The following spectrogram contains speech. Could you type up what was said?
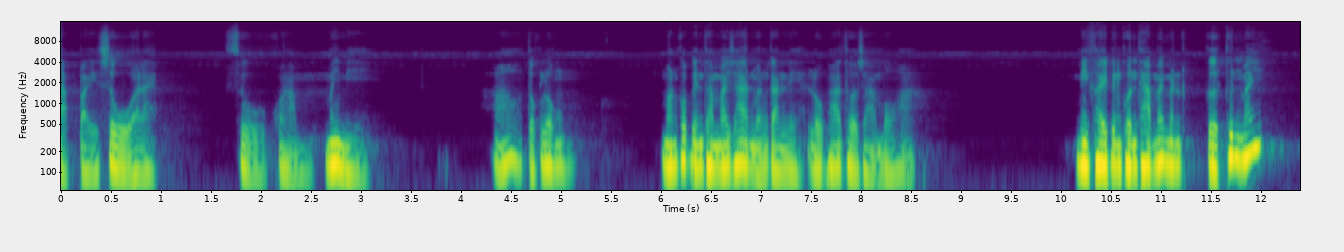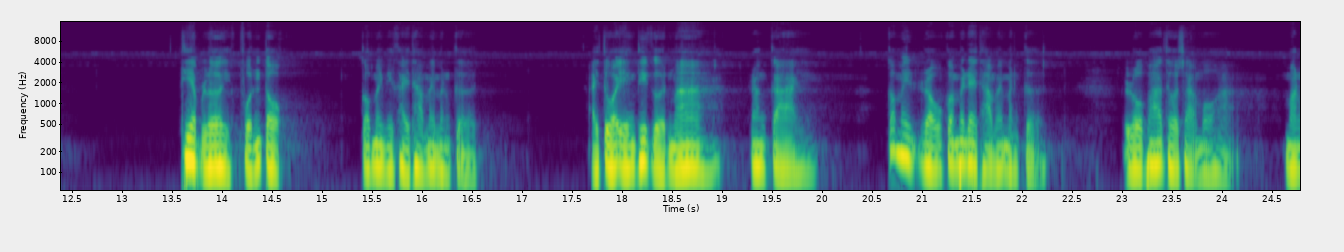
ดับไปสู่อะไร สู่ความไม่มีอ้าวตกลง มันก็เป็นธรรมชาติเหมือนกันนี่โลภะโทสะโมหะ มีใครเป็นคนทำให้มันเกิดขึ้นไหม เทียบเลยฝนตก ก็ไม่มีใครทำให้มันเกิด ไอตัวเองที่เกิดมาร่างกาย ก็ไม่เราก็ไม่ได้ทำให้มันเกิด โลภะโทสะโมหะ มัน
